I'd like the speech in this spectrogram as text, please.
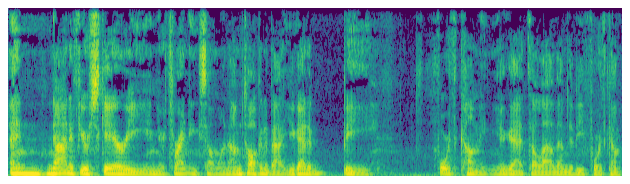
And not if you're scary and you're threatening someone. I'm talking about you got to be forthcoming. You got to allow them to be forthcoming.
